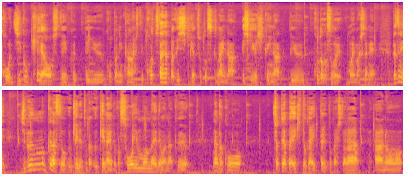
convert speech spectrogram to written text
こう自己ケアをしていくっていうことに関してこちらやっぱ意識がちょっと少ないな意識が低いなっていうことがすごい思いましたね。別に自分のクラスを受けるとか受けないとかそういう問題ではなくなんかこうちょっとやっぱ駅とか行ったりとかしたらあの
